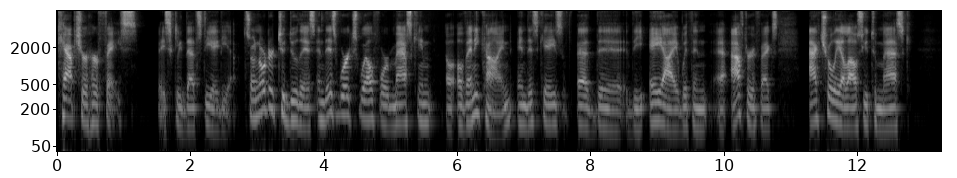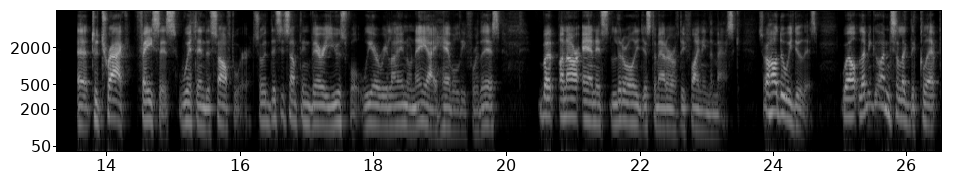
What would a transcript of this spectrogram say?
capture her face. Basically, that's the idea. So in order to do this, and this works well for masking of any kind, in this case, uh, the, the AI within uh, After Effects actually allows you to mask, uh, to track faces within the software. So this is something very useful. We are relying on AI heavily for this, but on our end, it's literally just a matter of defining the mask. So how do we do this? Well, let me go ahead and select the clip,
